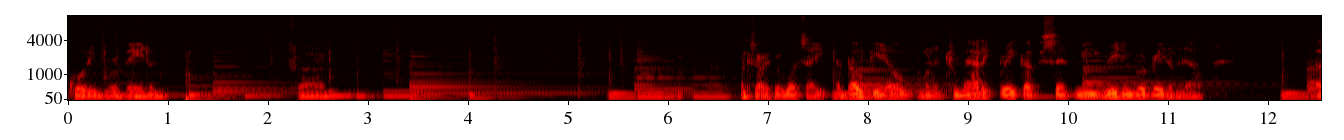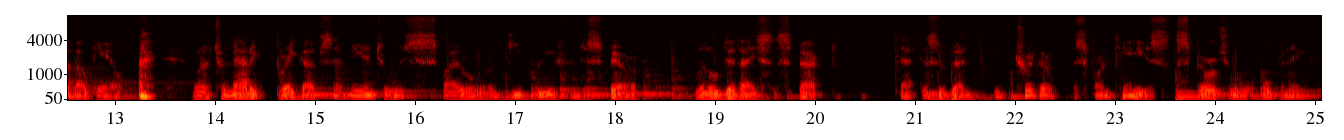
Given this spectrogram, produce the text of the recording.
quoting verbatim from I'm sorry, her website about Gail when a traumatic breakup sent me reading verbatim now about Gail. when a traumatic breakup sent me into a spiral of deep grief and despair, little did I suspect that this event would trigger a spontaneous spiritual opening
